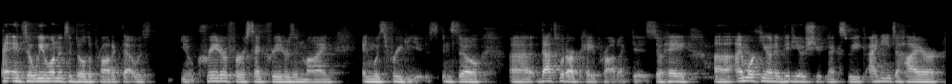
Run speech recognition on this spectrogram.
and so we wanted to build a product that was you know creator first had creators in mind and was free to use. And so uh, that's what our pay product is. So hey uh, i'm working on a video shoot next week. I need to hire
